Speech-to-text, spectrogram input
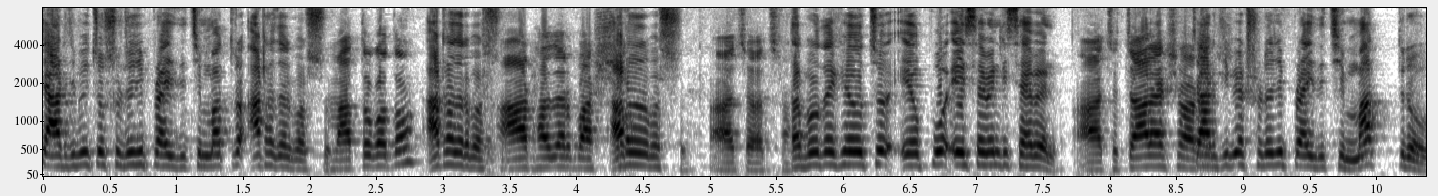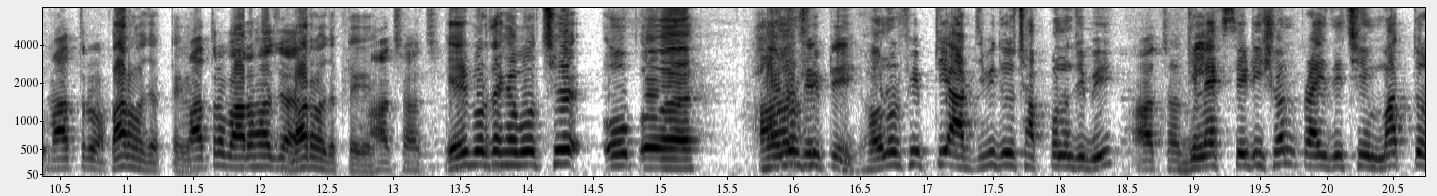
চার জিবি চৌষট্টি জিবি প্রাইস দিচ্ছি মাত্র আট হাজার পাঁচশো। মাত্র কত? আট হাজার পাঁচশো। আট হাজার পাঁচশো। আট হাজার পাঁচশো। আচ্ছা আচ্ছা। তারপর দেখা হচ্ছে ওপো এ সেভেন্টি সেভেন আচ্ছা চার একশো চার জিবি একশো জিবি প্রাইস দিচ্ছি মাত্র মাত্র। বারো হাজার টাকা। মাত্র বারো হাজার। বারো হাজার টাকা। আচ্ছা আচ্ছা। এরপর দেখা হচ্ছে ও হনর 50 ফিফটি হনর ফিফটি আট জিবি দুশো ছাপ্পান্ন জিবি আচ্ছা গ্যালাক্সি এডিশন প্রাইস দিচ্ছি মাত্র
